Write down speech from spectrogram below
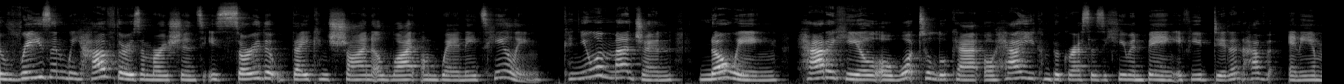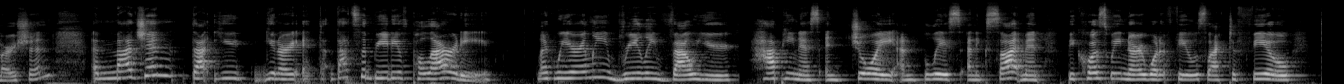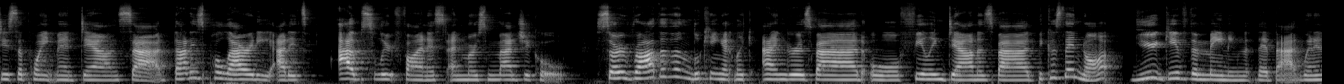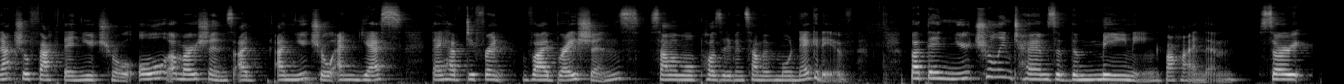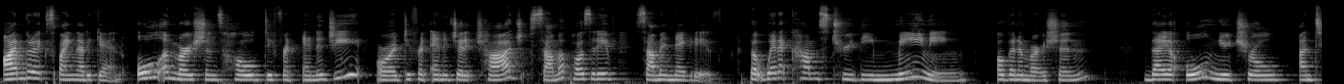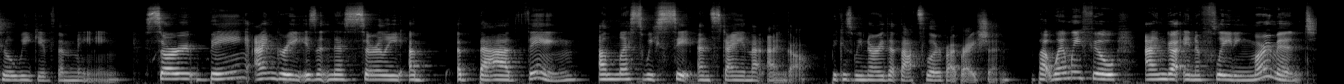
The reason we have those emotions is so that they can shine a light on where needs healing. Can you imagine knowing how to heal or what to look at or how you can progress as a human being if you didn't have any emotion? Imagine that you, you know, eh, that's the beauty of polarity. Like, we only really value happiness and joy and bliss and excitement because we know what it feels like to feel disappointment, down, sad. That is polarity at its absolute finest and most magical. So rather than looking at like anger as bad or feeling down as bad, because they're not, you give them meaning that they're bad when in actual fact they're neutral. All emotions are, are neutral, and yes, they have different vibrations. Some are more positive and some are more negative, but they're neutral in terms of the meaning behind them. So I'm going to explain that again. All emotions hold different energy or a different energetic charge. Some are positive, some are negative. But when it comes to the meaning of an emotion, they are all neutral until we give them meaning. So being angry isn't necessarily a, a bad thing unless we sit and stay in that anger because we know that that's low vibration. But when we feel anger in a fleeting moment,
